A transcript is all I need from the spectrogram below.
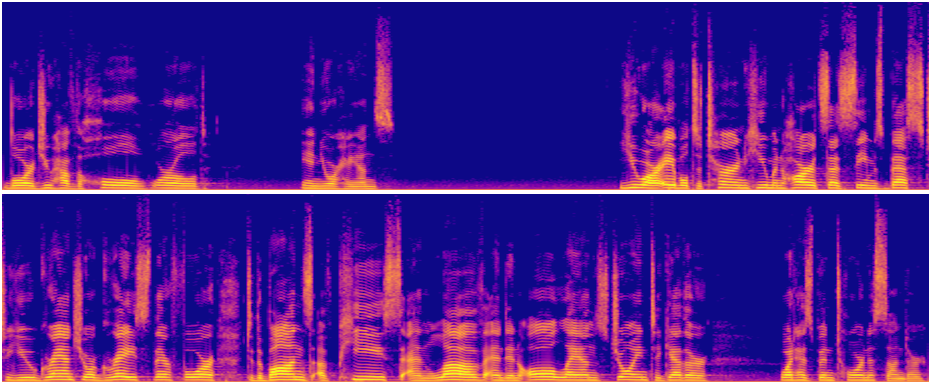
Lord, you have the whole world in your hands. You are able to turn human hearts as seems best to you. Grant your grace, therefore, to the bonds of peace and love, and in all lands join together what has been torn asunder.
